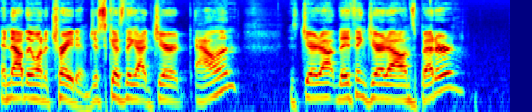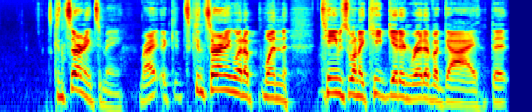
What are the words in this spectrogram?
and now they want to trade him. Just because they got Jarrett Allen? Is Jarrett they think Jarrett Allen's better? It's concerning to me right? Like it's concerning when a, when teams want to keep getting rid of a guy that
